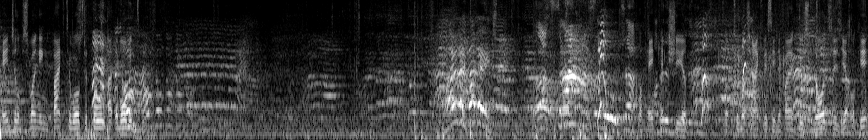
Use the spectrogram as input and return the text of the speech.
Pendulum swinging back towards the pole at the moment. Dalej, dalej! Couple of head kicks shared. Not too much accuracy. Nafia Kus nods, says, yeah, okay.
